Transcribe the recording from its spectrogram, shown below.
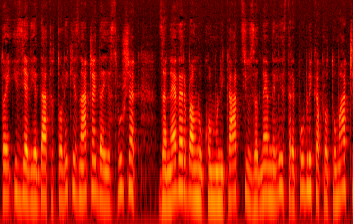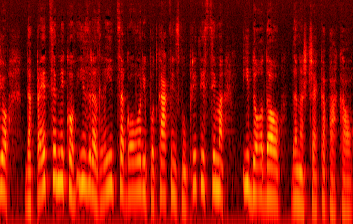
To je izjav je dat toliki značaj da je stručnjak za neverbalnu komunikaciju za dnevni list Republika protumačio da predsednikov izraz lica govori pod kakvim smo pritiscima i dodao da nas čeka pakao.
